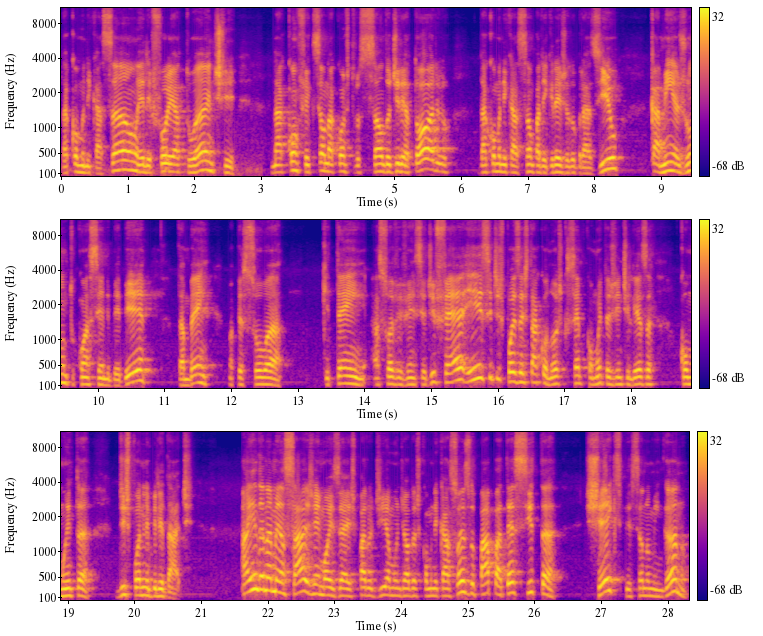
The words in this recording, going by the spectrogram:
da comunicação, ele foi atuante na confecção, na construção do Diretório da Comunicação para a Igreja do Brasil, caminha junto com a CNBB, também uma pessoa que tem a sua vivência de fé e se dispôs a estar conosco sempre com muita gentileza com muita disponibilidade. Ainda na mensagem, Moisés, para o Dia Mundial das Comunicações, o Papa até cita Shakespeare, se eu não me engano,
